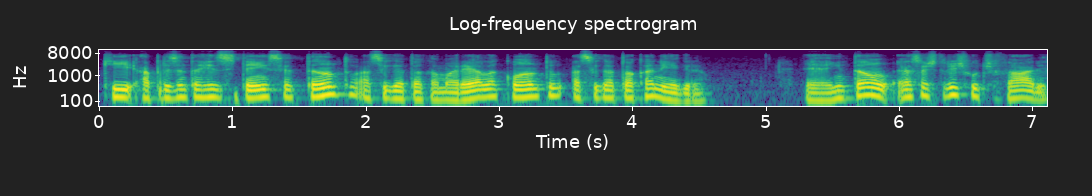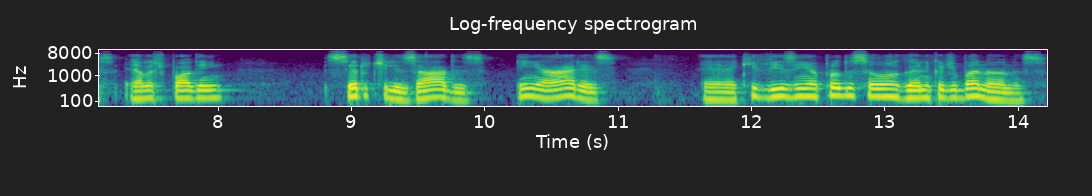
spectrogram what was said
que apresenta resistência tanto à cigatoca amarela quanto à cigatoca negra. É, então, essas três cultivares elas podem ser utilizadas em áreas é, que visem a produção orgânica de bananas,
